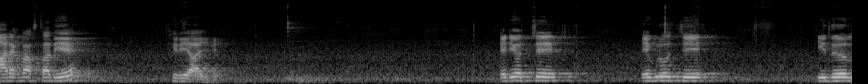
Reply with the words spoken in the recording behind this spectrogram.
আর এক রাস্তা দিয়ে ফিরে আসবে। এটি হচ্ছে, এগুলো হচ্ছে ঈদুল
